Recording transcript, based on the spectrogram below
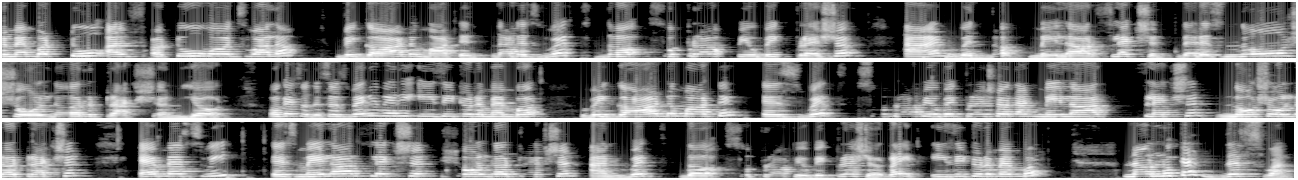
Remember, two, uh, two words wala, Wigand Martin. That is with the suprapubic pressure and with the malar flexion. There is no shoulder traction here. Okay, so this is very, very easy to remember. Wigand Martin is with suprapubic pressure and malar flexion, no shoulder traction. MSV is malar flexion, shoulder traction and with the suprapubic pressure, right? Easy to remember. Now look at this one.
